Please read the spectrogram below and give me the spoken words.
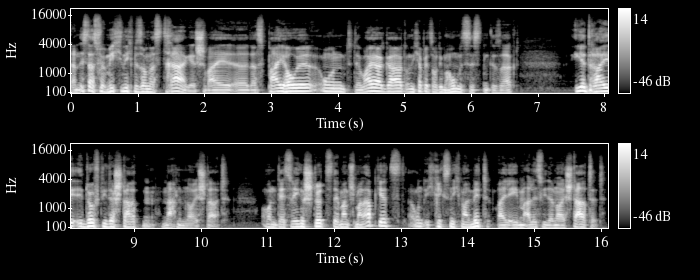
dann ist das für mich nicht besonders tragisch, weil äh, das Pi-Hole und der WireGuard und ich habe jetzt auch dem Home Assistant gesagt, ihr drei ihr dürft wieder starten nach einem Neustart. Und deswegen stürzt der manchmal ab jetzt und ich krieg's nicht mal mit, weil eben alles wieder neu startet.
